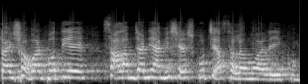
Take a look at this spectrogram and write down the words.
তাই সবার প্রতি সালাম জানিয়ে আমি শেষ করছি। আসসালামু আলাইকুম।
